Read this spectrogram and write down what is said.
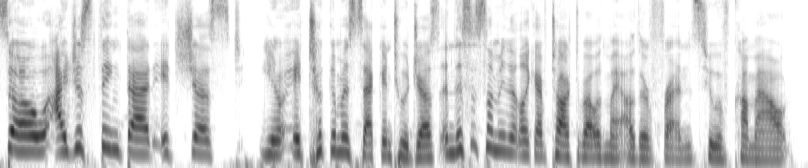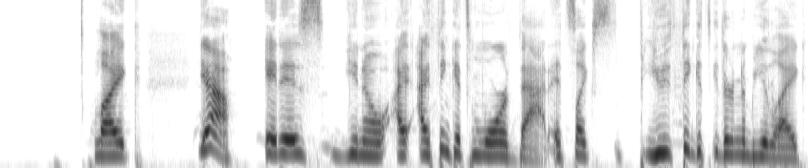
So I just think that it's just, you know, it took him a second to adjust. And this is something that like I've talked about with my other friends who have come out. Like, yeah, it is, you know, I, I think it's more that. It's like you think it's either going to be like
